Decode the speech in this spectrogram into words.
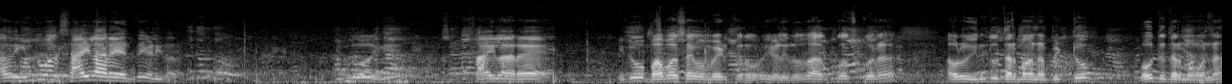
ಆದರೆ ಹಿಂದುವಾಗಿ ಸಾಯ್ಲಾರೆ ಅಂತ ಹೇಳಿದ್ದಾರೆ. ಹಿಂದುವಾಗಿ ಸಾಯ್ಲಾರೆ. ಇದು ಬಾಬಾ ಸಾಹೇಬ್ ಅಂಬೇಡ್ಕರ್ ಅವರು ಹೇಳಿರೋದು. ಅದಕ್ಕೋಸ್ಕರ ಅವರು ಹಿಂದೂ ಧರ್ಮವನ್ನು ಬಿಟ್ಟು ಬೌದ್ಧ ಧರ್ಮವನ್ನು,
